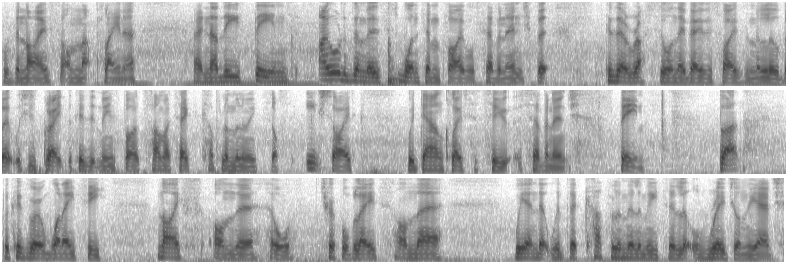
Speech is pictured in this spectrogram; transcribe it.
with the knives on that planer. Uh, now these beams, I ordered them as 175 or 7 inch, but because they're rough sawn, they've oversized them a little bit, which is great because it means by the time I take a couple of millimeters off each side, we're down closer to a 7 inch beam but because we're a 180 knife on the or triple blades on there we end up with a couple of millimeter little ridge on the edge.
